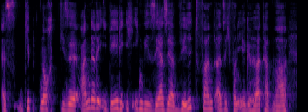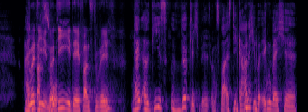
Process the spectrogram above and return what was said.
es gibt noch diese andere Idee, die ich irgendwie sehr, sehr wild fand, als ich von ihr gehört habe, war nur die, so, nur die Idee fandst du wild. Nein, aber die ist wirklich wild. Und zwar ist die gar nicht über irgendwelche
